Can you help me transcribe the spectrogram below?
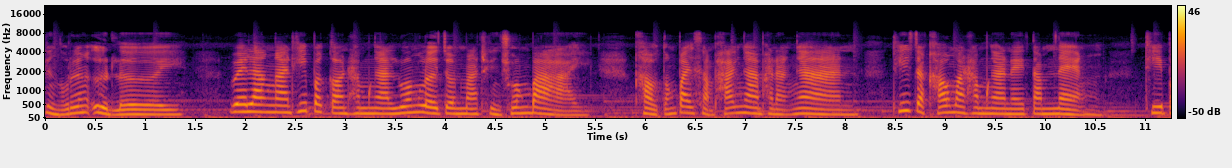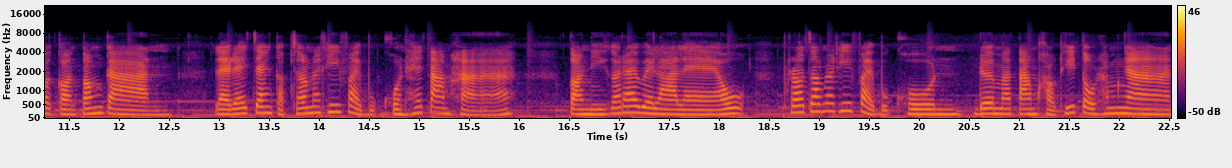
ถึงเรื่องอื่นเลย เวลางานที่ประกรณ์ทำงานล่วงเลยจนมาถึงช่วงบ่าย เขาต้องไปสัมภาษณ์งานพนักงาน ที่จะเข้ามาทำงานในตำแหน่งที่ประกรณ์ต้องการ และได้แจ้งกับเจ้าหน้าที่ฝ่ายบุคคลให้ตามหา ตอนนี้ก็ได้เวลาแล้ว เพราะเจ้าหน้าที่ฝ่ายบุคคลเดินมาตามเขาที่โต๊ะทำงาน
